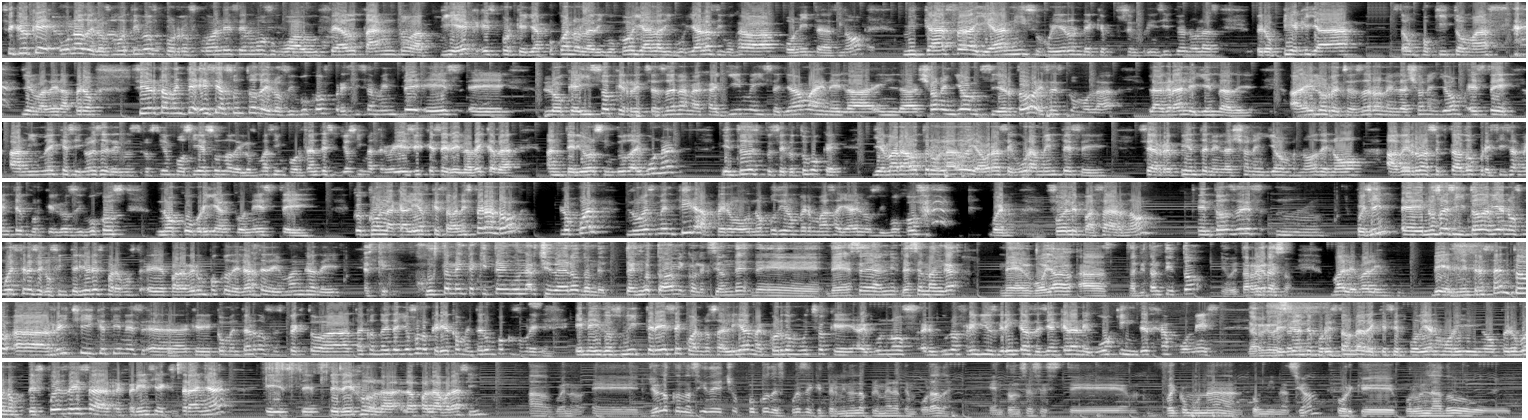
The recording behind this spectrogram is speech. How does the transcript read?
Sí, creo que uno de los motivos por los cuales hemos guaufeado tanto a Pieck es porque ya cuando la dibujó ya, la ya las dibujaba bonitas, ¿no? Mi casa y Annie sufrieron de que pues en principio no las, pero Pieck ya está un poquito más llevadera. Pero ciertamente ese asunto de los dibujos precisamente es eh, lo que hizo que rechazaran a Hajime y se llama en, el, en la Shonen Jump, ¿cierto? Esa es como la, la gran leyenda de... A él lo rechazaron en la Shonen Jump, este anime que si no es de nuestros tiempos, sí es uno de los más importantes y yo sí me atrevería a decir que es de la década anterior sin duda alguna. Y entonces pues se lo tuvo que llevar a otro lado y ahora seguramente se, se arrepienten en la Shonen Jump, ¿no? De no haberlo aceptado precisamente porque los dibujos no cubrían con este, con la calidad que estaban esperando, lo cual no es mentira, pero no pudieron ver más allá de los dibujos. bueno, suele pasar, ¿no? Entonces, mm, pues sí, eh, no sé si todavía nos muestres en los interiores para, eh, para ver un poco del arte del manga de... Es que justamente aquí tengo un archivero donde tengo toda mi colección de, de, de ese, de ese manga me voy a, salir tantito y ahorita regreso. Vale, vale. Bien, mientras tanto, uh, Richie, ¿qué tienes eh, que comentarnos respecto a Attack on Titan? Yo solo quería comentar un poco sobre en el 2013 cuando salía, me acuerdo mucho que algunos, algunos reviews gringas decían que eran el Walking Dead japonés. Ya Precisamente por esta onda de que se podían morir, ¿no? Pero bueno, después de esa referencia extraña, este, te dejo la, la palabra, ¿sí? Ah, bueno, eh, yo lo conocí de hecho poco después de que terminó la primera temporada. Entonces, este, fue como una combinación, porque por un lado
